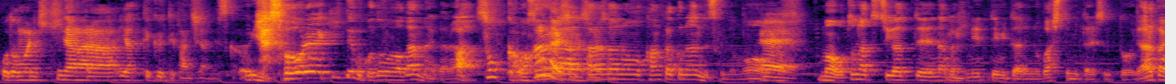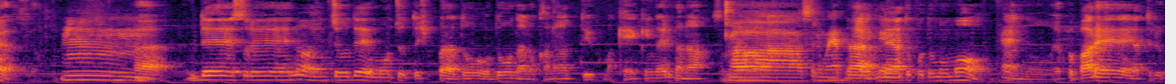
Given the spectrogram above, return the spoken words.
子供に聞きながらやっていくって感じなんですか？いや、それ聞いても子供わかんないから。あ、そっか、わかんないですね。体の感覚なんですけども、えまあ大人と違ってなんかひねってみたり伸ばしてみたりすると柔らかいわけですよ。えうーん。はい、でそれの延長でもうちょっと引っ張らどうどうなのかなっていう、まあ、経験がいるかなああ、それもやってはいて。であと子供も、ええあのやっぱバレエやってる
